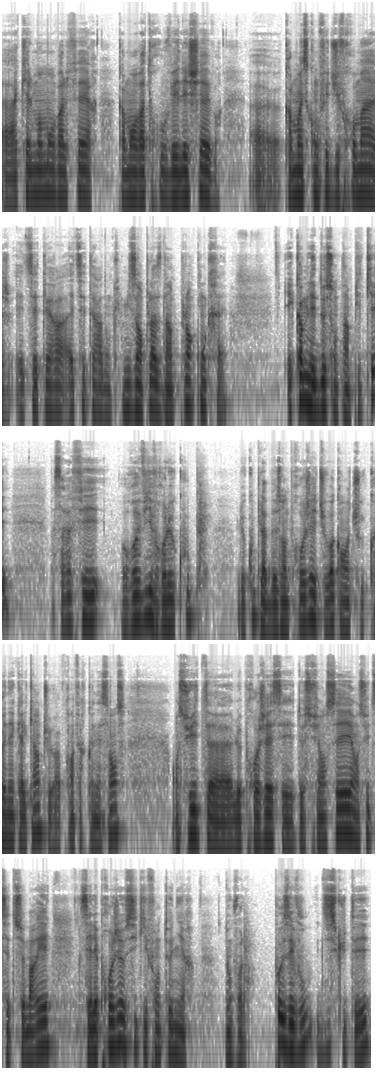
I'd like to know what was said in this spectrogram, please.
euh, À quel moment on va le faire Comment on va trouver les chèvres euh, Comment est-ce qu'on fait du fromage Etc. etc. Donc mise en place d'un plan concret. Et comme les deux sont impliqués, bah, ça va faire revivre le couple. Le couple a besoin de projet. Tu vois, quand tu connais quelqu'un, tu apprends à faire connaissance. Ensuite, euh, le projet, c'est de se fiancer. Ensuite, c'est de se marier. C'est les projets aussi qui font tenir. Donc voilà. Posez-vous, discutez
